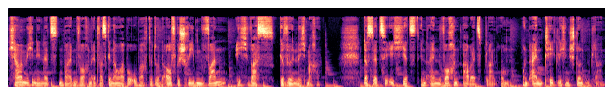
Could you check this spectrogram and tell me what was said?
Ich habe mich in den letzten beiden Wochen etwas genauer beobachtet und aufgeschrieben, wann ich was gewöhnlich mache. Das setze ich jetzt in einen Wochenarbeitsplan um und einen täglichen Stundenplan.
